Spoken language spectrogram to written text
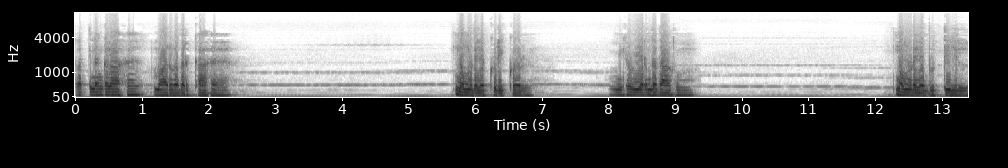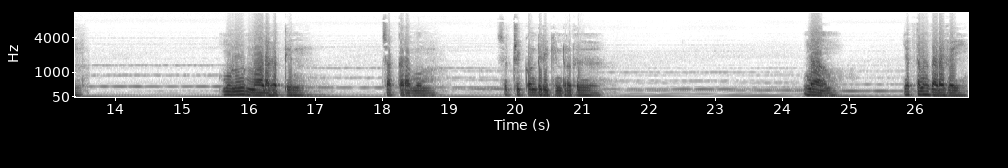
ரத்தினங்களாக மாறுவதற்காக நம்முடைய குறிக்கோள் மிக உயர்ந்ததாகும். நம்முடைய புத்தியில் முழு நாடகத்தின் சக்கரமும் சுற்றி கொண்டிருக்கின்றது நாம் எத்தனை தடவை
